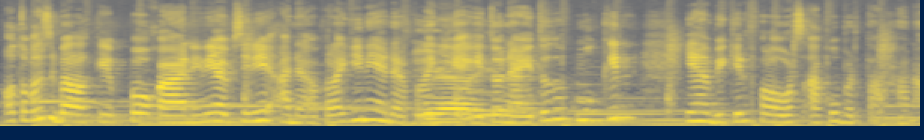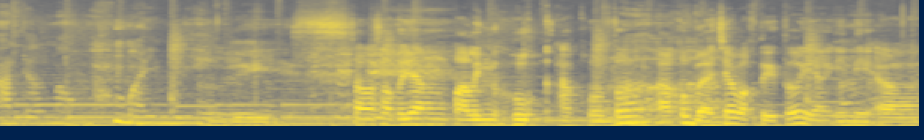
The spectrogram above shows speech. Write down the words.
otomatis bakal kepo kan ini habis ini ada apa lagi nih ada apa lagi Iya, kayak gitu. Nah itu tuh mungkin yang bikin followers aku bertahan until now maybe Salah satu yang paling hook aku tuh, aku baca waktu itu yang ini eh,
